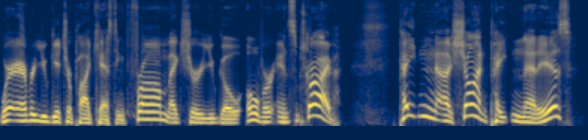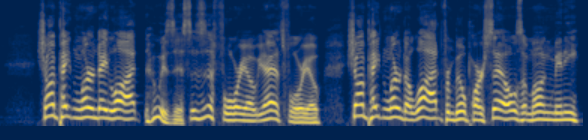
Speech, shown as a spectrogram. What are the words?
Wherever you get your podcasting from, make sure you go over and subscribe. Peyton, uh, Sean Payton, that is. Sean Payton learned a lot. Who is this? Is this Florio? Yeah, it's Florio. Sean Payton learned a lot from Bill Parcells, among many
